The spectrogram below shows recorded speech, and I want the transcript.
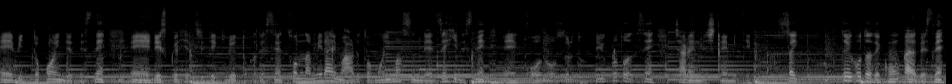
え、ビットコインでですね、えリスクヘッジできるとかですねそんな未来もあると思いますんでぜひですね、え行動するということをですねチャレンジしてみてください。ということで今回はですね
